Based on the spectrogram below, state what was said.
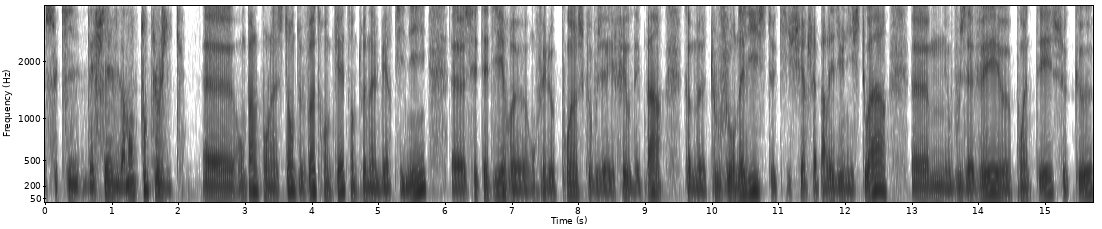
ce qui défiait évidemment toute logique. Euh, on parle pour l'instant de votre enquête, Antoine Albertini, euh, c'est-à-dire euh, on fait le point, ce que vous avez fait au départ, comme tout journaliste qui cherche à parler d'une histoire, vous avez pointé ce que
